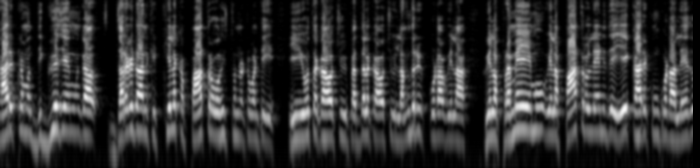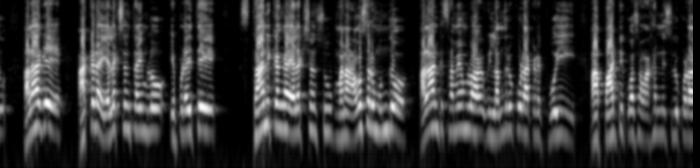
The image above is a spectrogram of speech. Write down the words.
కార్యక్రమం దిగ్విజయంగా జరగడానికి కీలక పాత్ర వహిస్తున్నటువంటి ఈ యువత కావచ్చు ఈ పెద్దలు కావచ్చు వీళ్ళందరికీ కూడా వీళ్ళ వీళ్ళ ప్రమేయము వీళ్ళ పాత్ర లేనిదే ఏ కార్యక్రమం కూడా లేదు. అలాగే అక్కడ ఎలక్షన్ టైంలో ఎప్పుడైతే స్థానికంగా ఎలక్షన్స్ మన అవసరం ఉందో అలాంటి సమయంలో వీళ్ళందరూ కూడా అక్కడికి పోయి ఆ పార్టీ కోసం అహర్నిశలు కూడా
